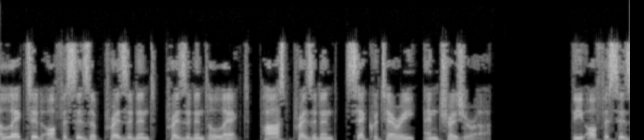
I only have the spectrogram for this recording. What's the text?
Elected officers are President, President-elect, Past President, Secretary, and Treasurer. The officers,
